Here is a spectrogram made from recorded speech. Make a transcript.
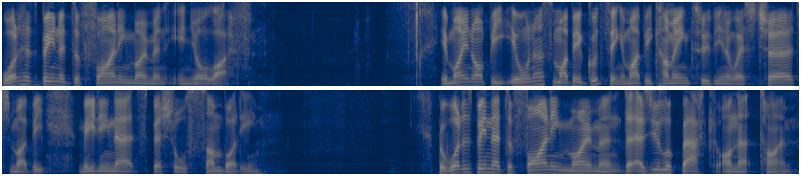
What has been a defining moment in your life? It might not be illness, it might be a good thing. It might be coming to the Inner West Church, it might be meeting that special somebody. But what has been that defining moment that as you look back on that time,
